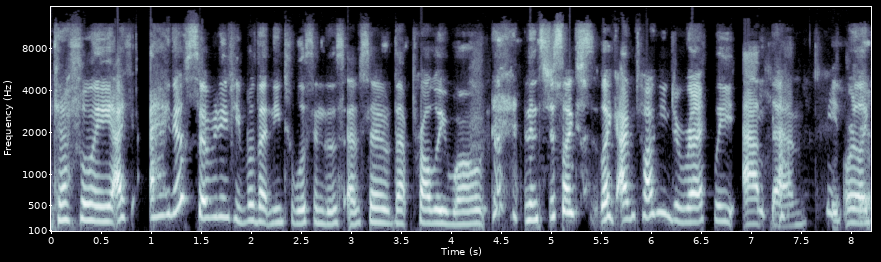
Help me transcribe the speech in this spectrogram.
Definitely i i know so many people that need to listen to this episode that probably won't and it's just like like i'm talking directly at Yeah. them or like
